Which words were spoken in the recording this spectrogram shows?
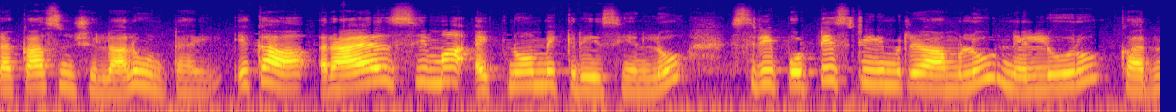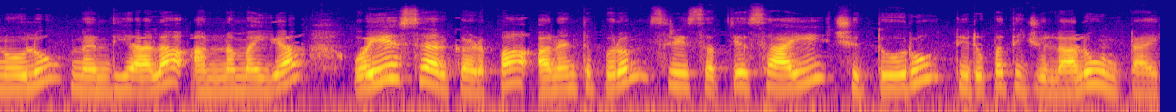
ప్రకాశం జిల్లాలు ఉంటాయి. ఇక రాయలసీమ ఎకనామిక్ రీజియన్లో శ్రీ పొట్టి శ్రీరాములు నెల్లూరు కర్నూలు నంద్యాల అన్నమయ్య వైఎస్ఆర్ కడప అనంతపురం శ్రీ సత్యసాయి చిత్తూరు తిరుపతి జిల్లాలు ఉంటాయి.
